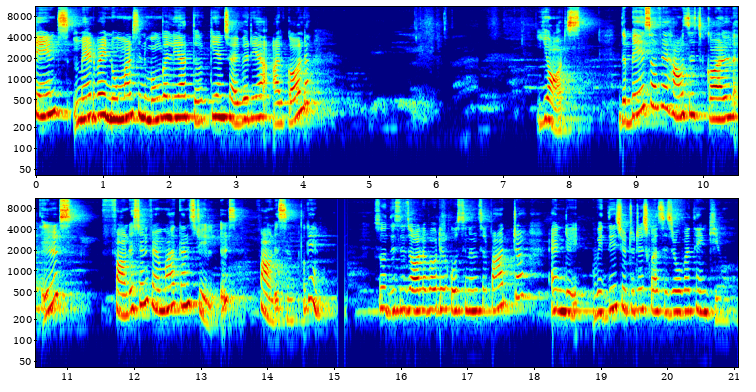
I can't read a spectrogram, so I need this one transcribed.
tents made by nomads in Mongolia, Turkey and Siberia are called yurts. The base of a house is called its foundation, framework and steel. Its foundation. Okay. So this is all about your question answer part and with this your today's class is over. Thank you.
